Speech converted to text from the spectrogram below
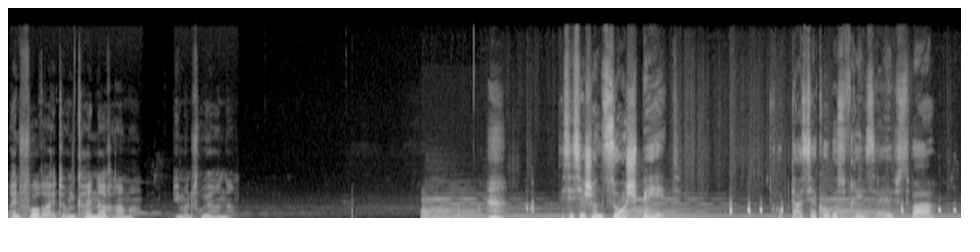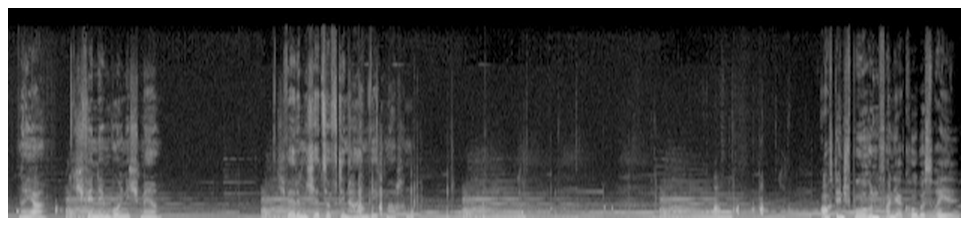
ein Vorreiter und kein Nachahmer, wie man früher annahm. Es ist ja schon so spät. Ob das Jakobus Vrel selbst war? Naja, ich finde ihn wohl nicht mehr. Ich werde mich jetzt auf den Heimweg machen. Auf den Spuren von Jakobus Vrel.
